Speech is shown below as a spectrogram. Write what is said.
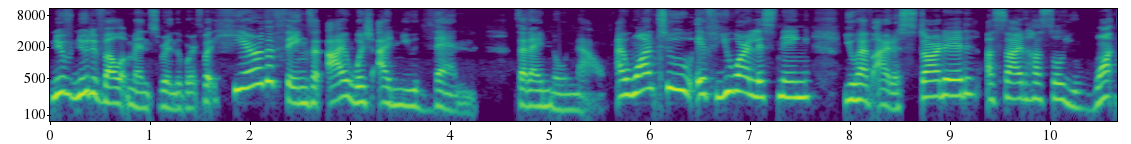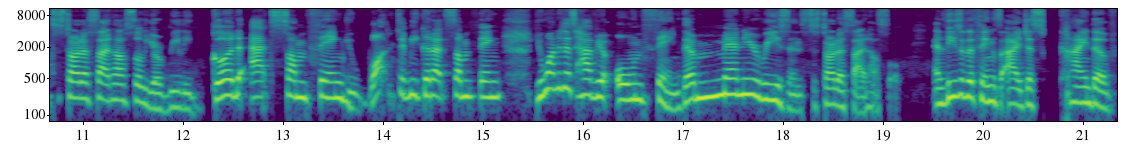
New new developments were in the works. But here are the things that I wish I knew then that I know now. I want to, if you are listening, you have either started a side hustle, you want to start a side hustle, you're really good at something, you want to be good at something, you want to just have your own thing. There are many reasons to start a side hustle. And these are the things I just kind of,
